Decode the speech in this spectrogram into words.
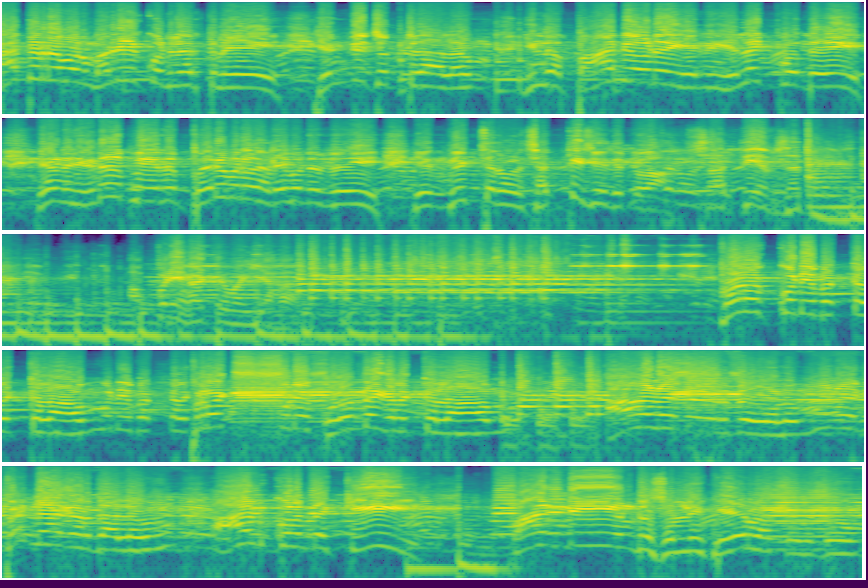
கதிரவன் மறியக்கூடிய நேரத்திலே எங்கு சுற்றாலும் இந்த பாண்டியோட என் இலைக்கு வந்து எனது இடப்பெயர் பெருமிதம் என்று என் வீச்சரவன் சக்தி செய்துட்டு வா சத்தியம் சத்தியம். அப்படியே காட்டும் ஐயா வரக்கூடிய மக்களுக்கெல்லாம் பிறக்கக்கூடிய குழந்தைகளுக்கெல்லாம் இருந்தாலும் பெண்ணாக இருந்தாலும் ஆண் குழந்தைக்கு பாண்டி என்று சொல்லி பேர் வாங்க வேண்டும்.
